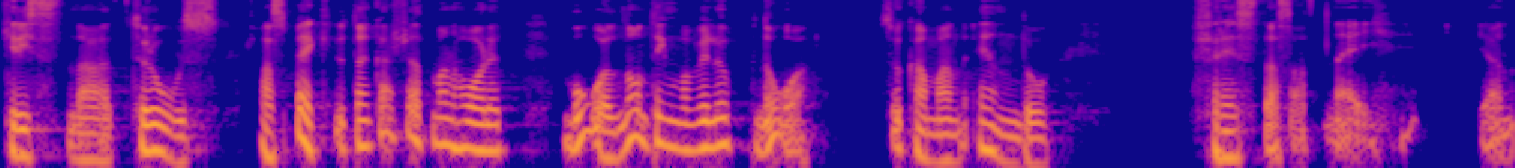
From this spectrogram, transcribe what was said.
kristna trosaspekt utan kanske att man har ett mål, någonting man vill uppnå. Så kan man ändå frestas att nej, jag,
